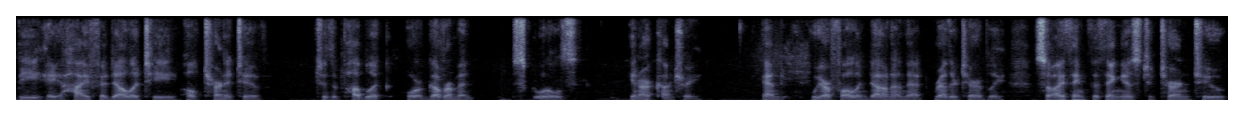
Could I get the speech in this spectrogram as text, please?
be a high fidelity alternative to the public or government schools in our country. And we are falling down on that rather terribly. So I think the thing is to turn to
